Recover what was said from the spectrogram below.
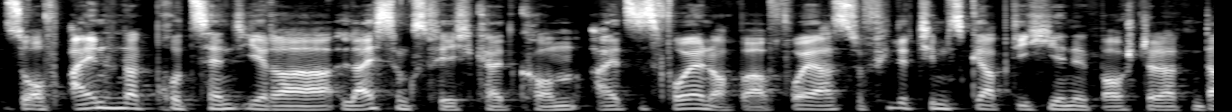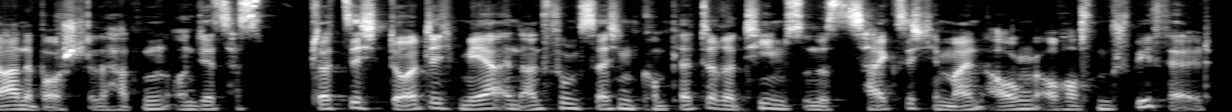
so auf 100 Prozent ihrer Leistungsfähigkeit kommen, als es vorher noch war. Vorher hast du viele Teams gehabt, die hier eine Baustelle hatten, da eine Baustelle hatten und jetzt hast plötzlich deutlich mehr in Anführungszeichen komplettere Teams und das zeigt sich in meinen Augen auch auf dem Spielfeld.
